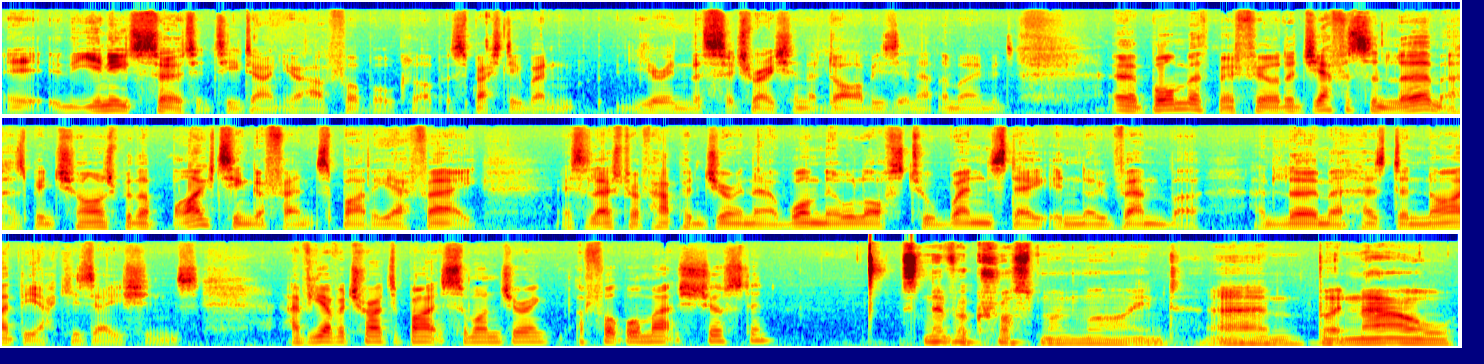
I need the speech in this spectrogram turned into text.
it, you need certainty, don't you, at a football club, especially when you're in the situation that Derby's in at the moment. Uh, Bournemouth midfielder Jefferson Lerma has been charged with a biting offence by the FA. It's alleged to have happened during their 1 0 loss to Wednesday in November, and Lerma has denied the accusations. Have you ever tried to bite someone during a football match, Justin? It's never crossed my mind, um, but now,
